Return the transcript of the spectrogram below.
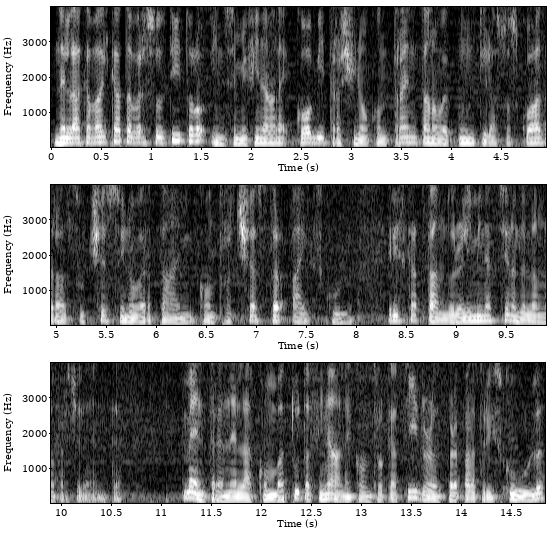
Nella cavalcata verso il titolo, in semifinale, Kobe trascinò con 39 punti la sua squadra al successo in overtime contro Chester High School, riscattando l'eliminazione dell'anno precedente mentre nella combattuta finale contro Cathedral Preparatory School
